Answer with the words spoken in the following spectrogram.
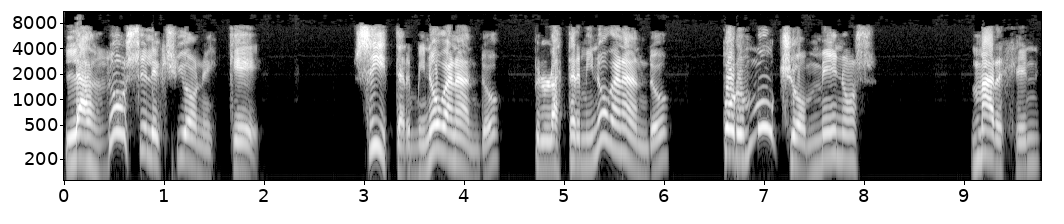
las dos elecciones que sí terminó ganando, pero las terminó ganando por mucho menos margen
